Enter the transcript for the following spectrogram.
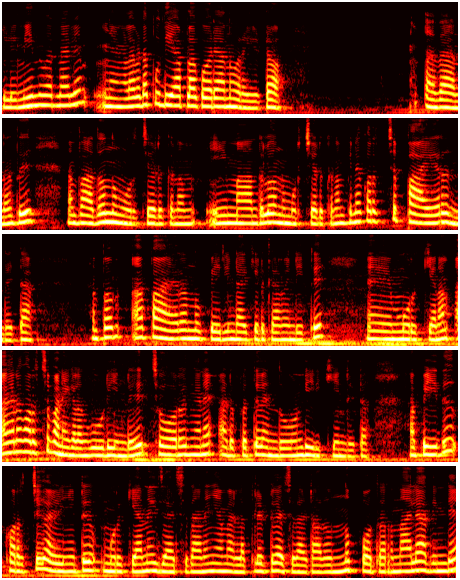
കിളിമീൻ എന്ന് പറഞ്ഞാൽ ഞങ്ങളവിടെ പുതിയാപ്ലക്കോര എന്ന് പറയും കേട്ടോ. അതാണിത് അപ്പോൾ അതൊന്ന് മുറിച്ചെടുക്കണം. ഈ മാന്തളൊന്ന് മുറിച്ചെടുക്കണം. പിന്നെ കുറച്ച് പയറുണ്ട് കേട്ടോ. അപ്പം ആ പയറൊന്ന് ഉപ്പേരി ഉണ്ടാക്കിയെടുക്കാൻ വേണ്ടിയിട്ട് മുറിക്കണം. അങ്ങനെ കുറച്ച് പണികളും കൂടിയുണ്ട്. ചോറ് ഇങ്ങനെ അടുപ്പത്ത് വെന്തുകൊണ്ടിരിക്കുന്നുണ്ട് കേട്ടോ അപ്പോൾ ഇത് കുറച്ച് കഴിഞ്ഞിട്ട് മുറിക്കാമെന്ന് വിചാരിച്ചതാണ്. ഞാൻ വെള്ളത്തിലിട്ട് വെച്ചതാട്ടോ അതൊന്ന് പുതർന്നാൽ അതിന്റെ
